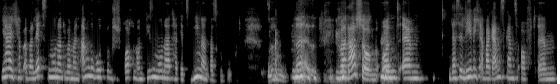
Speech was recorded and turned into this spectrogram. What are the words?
ja, ich habe aber letzten Monat über mein Angebot gesprochen und diesen Monat hat jetzt niemand was gebucht. So, ne, also, Überraschung. Und ähm, das erlebe ich aber ganz, ganz oft. Ähm,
